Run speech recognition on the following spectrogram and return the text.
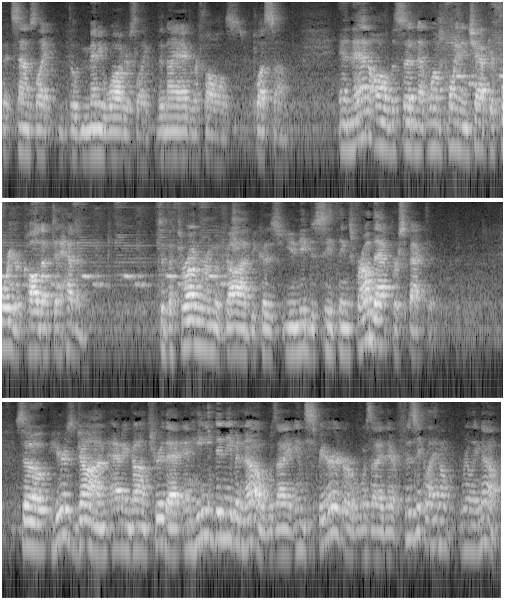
that sounds like the many waters, like the Niagara Falls plus some. And then all of a sudden, at one point in chapter 4, you're called up to heaven, to the throne room of God, because you need to see things from that perspective. So here's John having gone through that, and he didn't even know was I in spirit or was I there physically? I don't really know.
